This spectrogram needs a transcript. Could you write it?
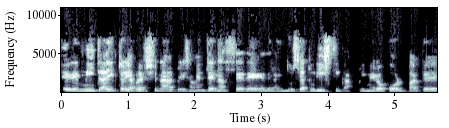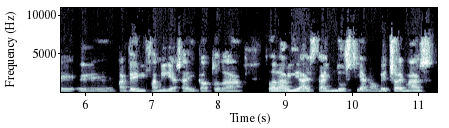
eh, mi trayectoria profesional precisamente nace de, la industria turística. Primero por parte, eh, parte de mi familia se ha dedicado toda toda la vida esta industria, ¿no? De hecho, además,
